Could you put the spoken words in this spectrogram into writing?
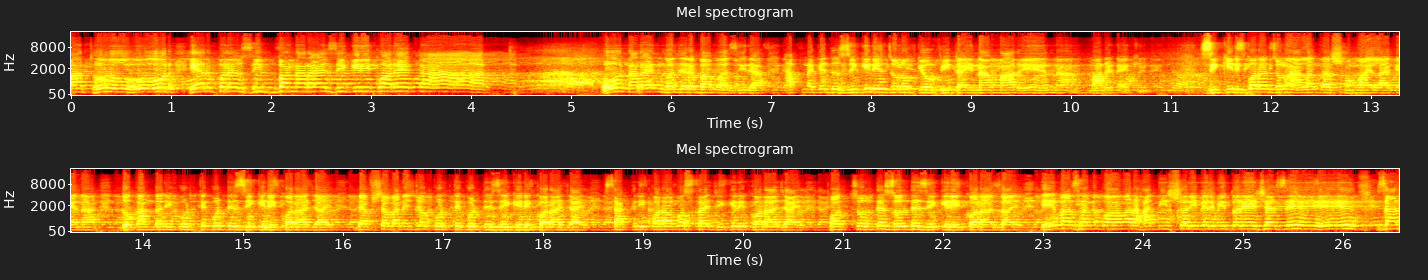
পাথর এরপরে জিব্বা নারায় জিকিরি করে কার? ও নারায়ণগঞ্জের বাবাজিরা, আপনাকে তো জিকিরের জন্য কেউ ভিটাই না, মারে না, মারে নাকি? জিকির করার জন্য আলাদা সময় লাগে না। দোকানদারি করতে করতে জিকিরি করা যায়, ব্যবসা বাণিজ্য করতে করতে জিকিরি করা যায়, চাকরি করা অবস্থায় জিকিরি করা যায়, পথ চলতে চলতে জিকিরি করা যায়। এ বাসান গো, আমার হাদিস শরীফের ভিতরে এসেছে, যার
